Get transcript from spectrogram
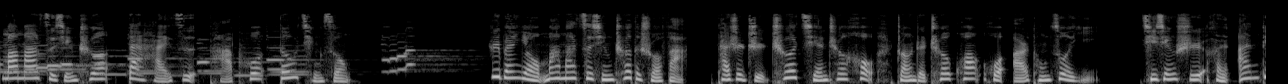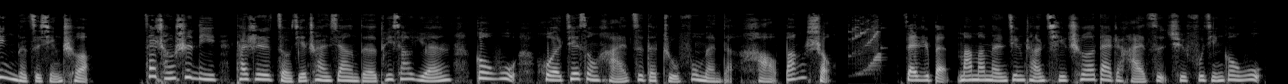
妈妈自行车带孩子爬坡都轻松。日本有“妈妈自行车”的说法，它是指车前车后装着车筐或儿童座椅，骑行时很安定的自行车。在城市里，它是走街串巷的推销员、购物或接送孩子的主妇们的好帮手。在日本，妈妈们经常骑车带着孩子去附近购物。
